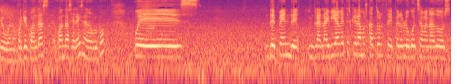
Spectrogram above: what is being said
Qué bueno, porque ¿cuántas, cuántas erais en el grupo? Pues depende, en plan, había veces que éramos 14 pero luego echaban a 2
